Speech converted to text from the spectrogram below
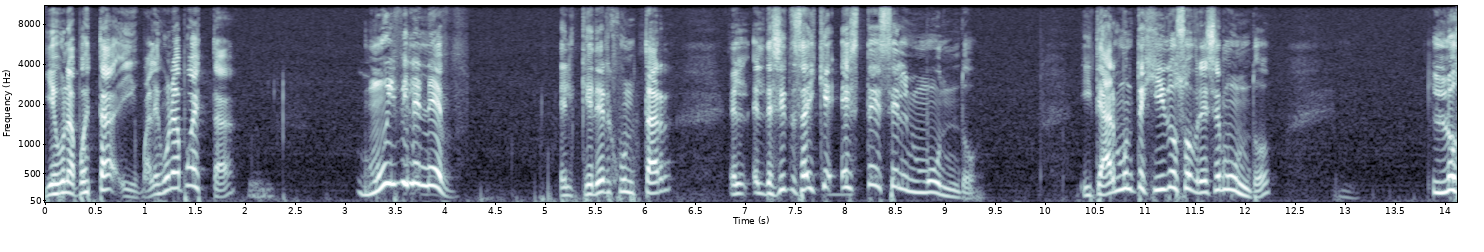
y es una apuesta, igual es una apuesta muy Villeneuve el querer juntar el, decirte, ¿sabes que Este es el mundo. Y te arma un tejido sobre ese mundo lo,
